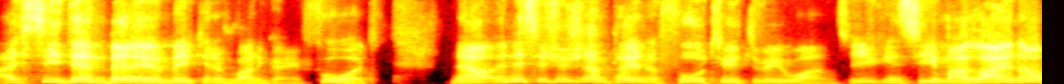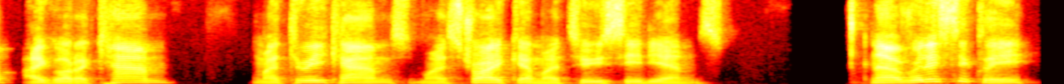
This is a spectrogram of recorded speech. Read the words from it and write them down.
I see Dembele making a run going forward. Now in this situation, I'm playing a 4-2-3-1. So you can see my lineup. I got a cam, my three cams, my striker, my two CDMs. Now realistically,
